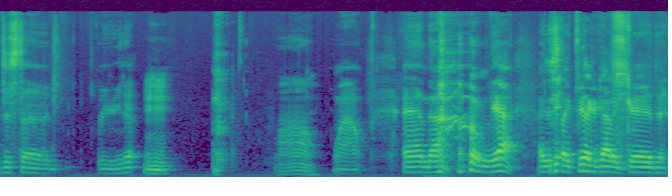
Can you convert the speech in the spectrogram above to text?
just to reread it. hmm Wow. Wow. And um, yeah, I just like feel like I got a good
